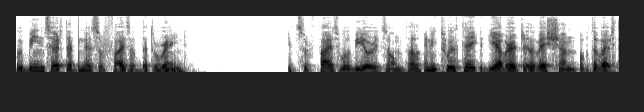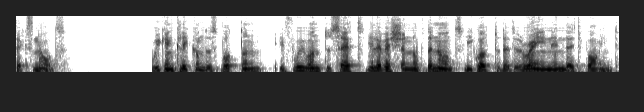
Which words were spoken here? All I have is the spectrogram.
will be inserted in the surface of the terrain. Its surface will be horizontal, and it will take the average elevation of the vertex nodes. We can click on this button if we want to set the elevation of the nodes equal to the terrain in that point.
